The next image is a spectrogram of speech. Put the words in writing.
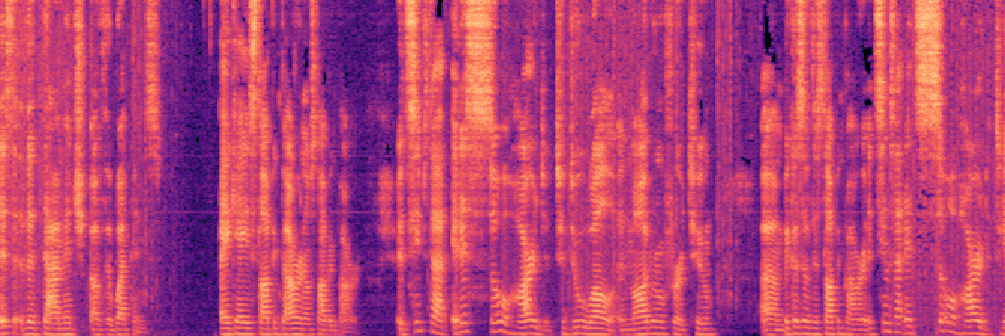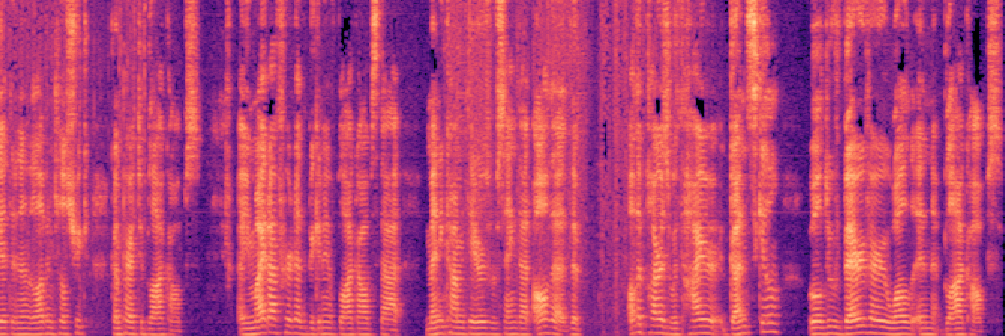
is the damage of the weapons aka stopping power, no stopping power. It seems that it is so hard to do well in Modern Warfare 2 um, because of the stopping power. It seems that it's so hard to get an 11 kill streak compared to Black Ops. Uh, you might have heard at the beginning of Black Ops that many commentators were saying that all the, the all the players with higher gun skill will do very very well in Black Ops.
